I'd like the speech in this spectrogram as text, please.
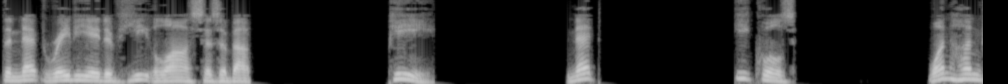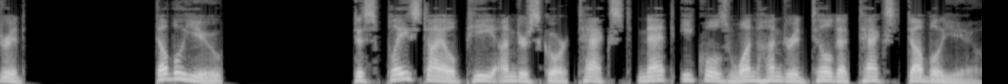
the net radiative heat loss is about p net equals 100 W display style p underscore text net equals 100 tilde text W.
